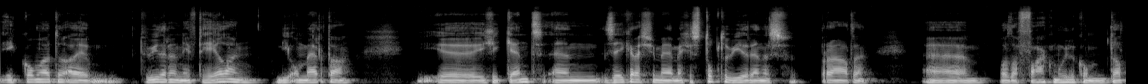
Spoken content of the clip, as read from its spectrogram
ik kom uit... allee, het wielrennen heeft heel lang die Omerta eh, gekend. En zeker als je met, met gestopte wielrenners praatte, eh, was dat vaak moeilijk om dat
